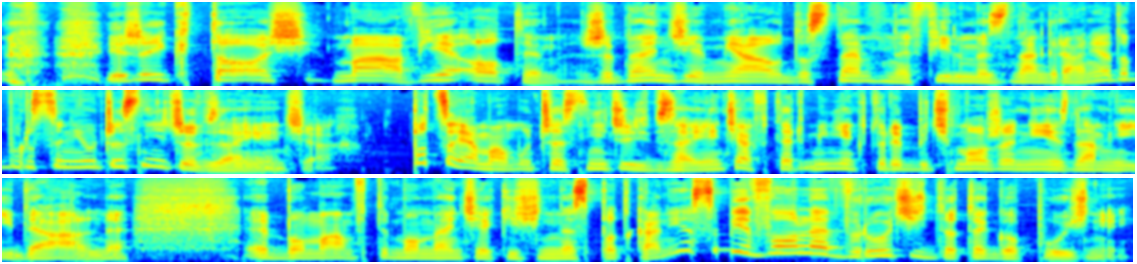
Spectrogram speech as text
Jeżeli ktoś ma, wie o tym, że będzie miał dostępne filmy z nagrania, to po prostu nie uczestniczy w zajęciach. Po co ja mam uczestniczyć w zajęciach w terminie, który być może nie jest dla mnie idealny, bo mam w tym momencie jakieś inne spotkanie? Ja sobie wolę wrócić do tego później.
